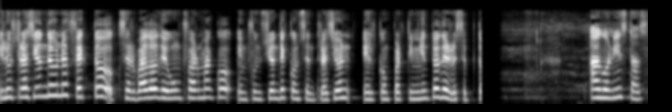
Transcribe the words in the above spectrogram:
Ilustración de un efecto observado de un fármaco en función de concentración, el compartimiento de receptor. Agonistas.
